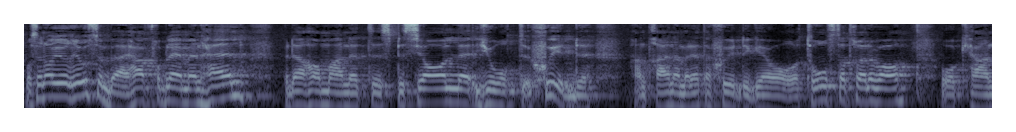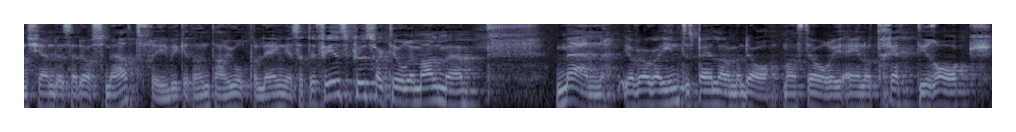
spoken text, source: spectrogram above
Och sen har ju Rosenberg haft problem med en häl. Men där har man ett specialgjort skydd. Han tränade med detta skydd igår torsdag tror jag det var. Och han kände sig då smärtfri, vilket han inte har gjort på länge. Så det finns plusfaktorer i Malmö. Men jag vågar inte spela dem ändå. Man står i 1,30 rak.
